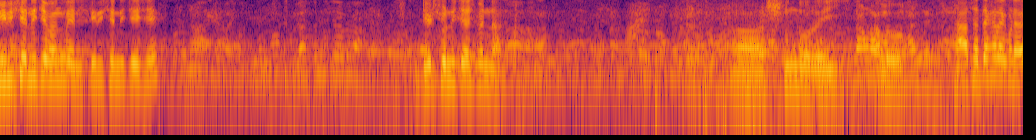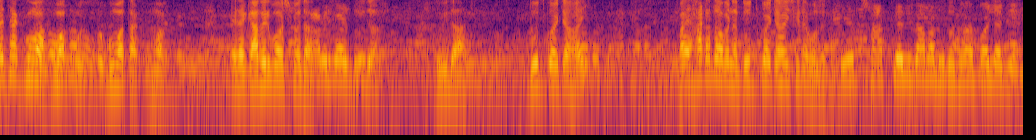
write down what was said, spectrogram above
তিরিশের নিচে ভাঙবেন? তিরিশের নিচে এসে? দেড়শোর নিচে আসবেন না? সুন্দর এই কালো হ্যাঁ আচ্ছা দেখা লাগবে না। এই থাক ঘুমা ঘুমা ঘুমা থাক ঘুমা এটা গাভীর বয়স কয় দাঁত? দুই দাঁত। দুই দাঁত। দুধ কয়টা হয়? ভাই হাঁটাতে হবে না দুধ কয়টা হয় সেটা বলেন। দুধ সাত কেজি গাভা দুধ হচ্ছে ভাই পয়লা বিয়ান।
